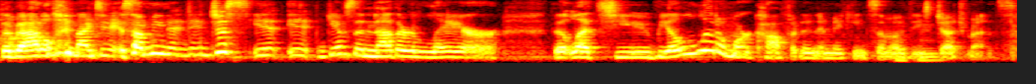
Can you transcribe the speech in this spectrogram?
the battle in 1980. So I mean, it, it, just it, it gives another layer that lets you be a little more confident in making some of mm-hmm. these judgments.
